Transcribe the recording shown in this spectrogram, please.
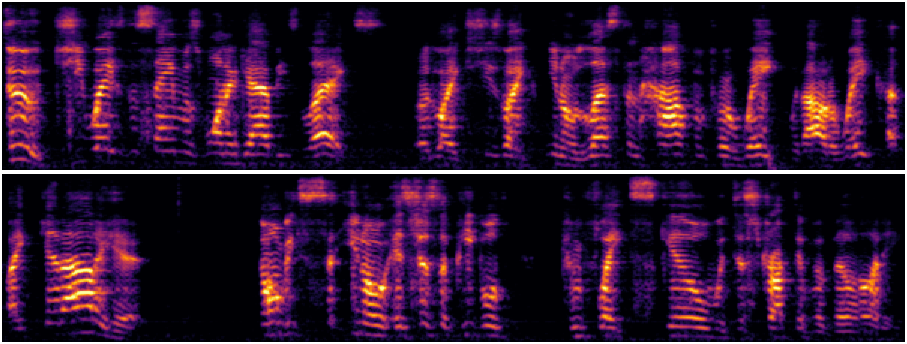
dude, she weighs the same as one of Gabby's legs, or like she's like you know less than half of her weight without a weight cut. Like, get out of here. Don't be, you know. It's just that people conflate skill with destructive ability.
